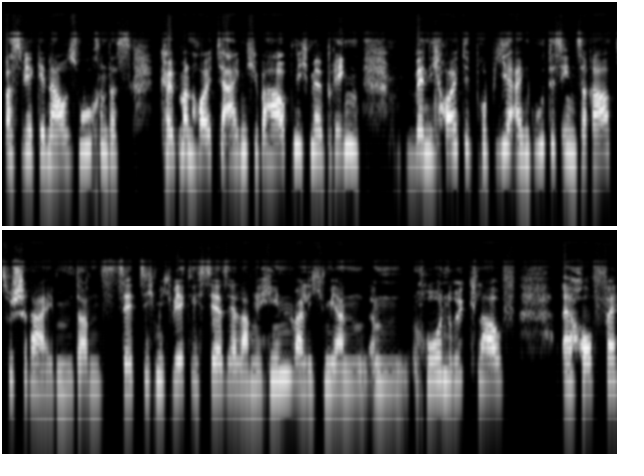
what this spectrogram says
was wir genau suchen. Das könnte man heute eigentlich überhaupt nicht mehr bringen. Wenn ich heute probiere, ein gutes Inserat zu schreiben, dann setze ich mich wirklich sehr, sehr lange hin, weil ich mir einen, einen hohen Rücklauf erhoffe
